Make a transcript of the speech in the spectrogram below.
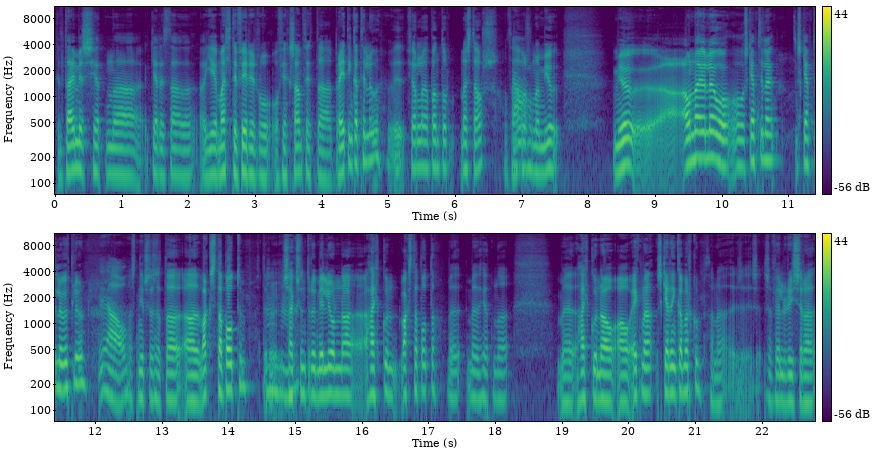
til dæmis hérna gerðist það að- ég mælti fyrir og, og fekk samþýtta breytingatillögu við fjárlaga bandorm næsta árs og það Já. var svona mjög mjög ánæguleg og, og skemmtileg, skemmtileg upplifun já, það snýr sem sagt að, að vakstabótum eru Mhm. 600 miljóna hækkun vakstabóta með, með hérna með hækkun á, á eigna skerðingamörkum þannig að sem felur í sér að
